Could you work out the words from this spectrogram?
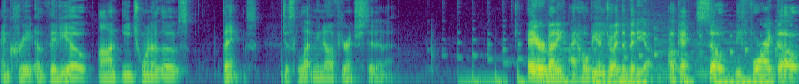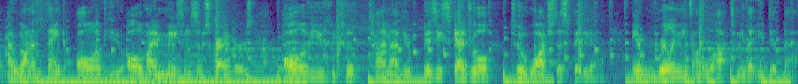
and create a video on each one of those things. Just let me know if you're interested in it. Hey everybody, I hope you enjoyed the video. Okay, so before I go, I want to thank all of you, all of my amazing subscribers, all of you who took time out of your busy schedule to watch this video. It really means a lot to me that you did that.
